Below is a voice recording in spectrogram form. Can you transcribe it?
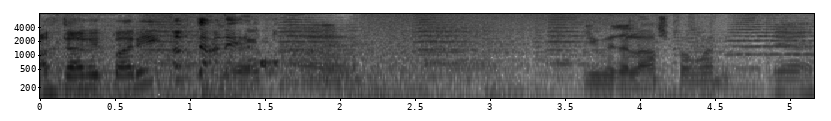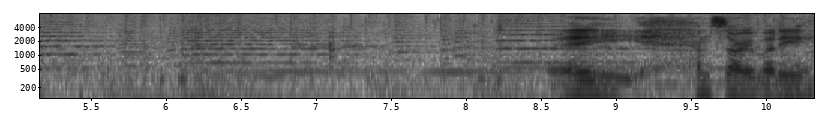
I've done it, buddy. I've done it. Uh, you were the last one. Yeah. Hey, I'm sorry, buddy.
